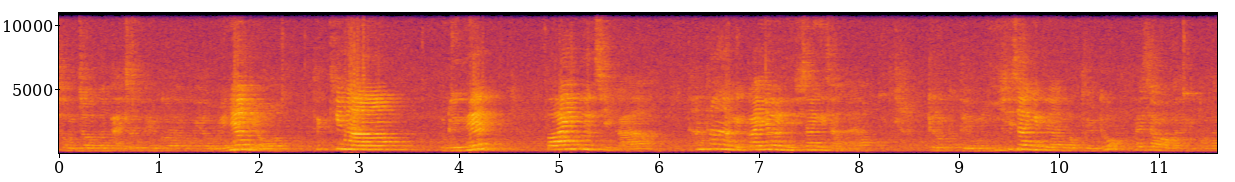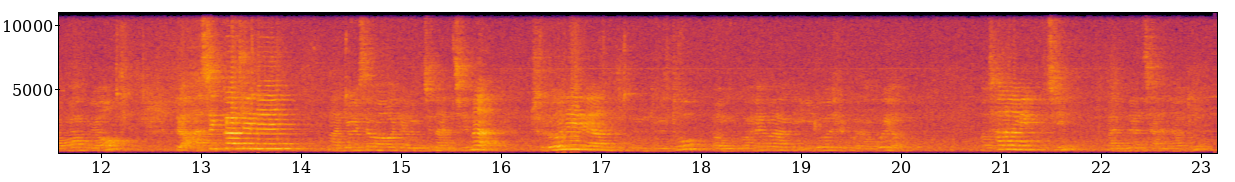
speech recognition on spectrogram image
점점 더 발전될 거라고 해요. 왜냐하면 특히나 우리는 5G가 탄탄하게 깔려있는 시장이잖아요. 그렇기 때문에 이 시장에 대한 것들도 활성화가 될 거라고 하고요. 그리고 아직까지는 되어 있진 않지만 드론에 대한 부분들도 연구가 활발하게 이루어질 거라고 해요. 어, 사람이 굳이 만나지 않아도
